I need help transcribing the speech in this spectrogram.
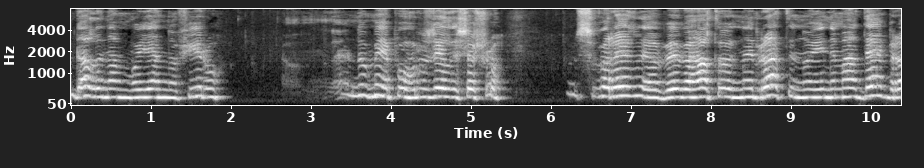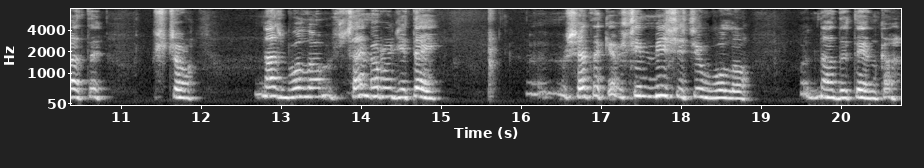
Дали нам воєнну фіру. Ну, ми погрузилися, що сварили, аби багато не брати, ну і нема де брати. Що нас було семеро дітей. Ще таке в сім місяців було одна дитинка.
